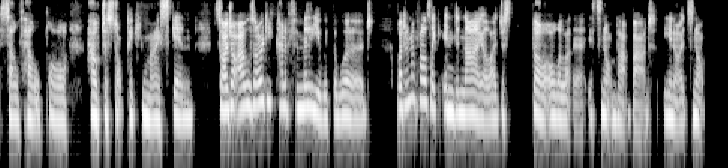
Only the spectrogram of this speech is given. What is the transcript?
self help or how to stop picking my skin. So I don't, I was already kind of familiar with the word, but I don't know if I was like in denial. I just thought, oh, well, uh, it's not that bad. You know, it's not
